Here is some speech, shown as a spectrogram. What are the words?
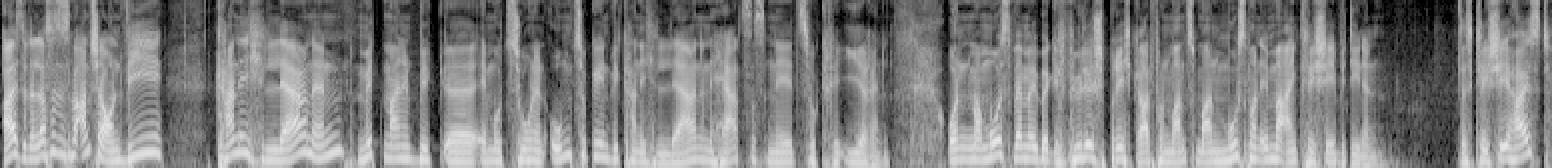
Also, dann lass uns das mal anschauen. Wie kann ich lernen, mit meinen Be äh, Emotionen umzugehen? Wie kann ich lernen, Herzensnähe zu kreieren? Und man muss, wenn man über Gefühle spricht, gerade von Mann zu Mann, muss man immer ein Klischee bedienen. Das Klischee heißt?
